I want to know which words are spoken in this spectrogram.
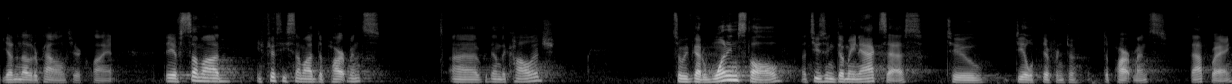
yet another Palantir client. They have some odd 50 some odd departments uh, within the college. So we've got one install that's using domain access to deal with different de departments that way.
